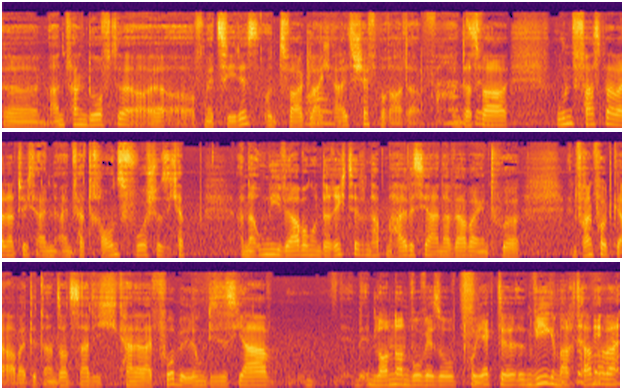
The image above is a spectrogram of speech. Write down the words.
äh, anfangen durfte, äh, auf Mercedes, und zwar gleich wow. als Chefberater. Wahnsinn. Und das war unfassbar, weil natürlich ein, ein Vertrauensvorschuss. Ich habe an der Uni Werbung unterrichtet und habe ein halbes Jahr in der Werbeagentur in Frankfurt gearbeitet. Ansonsten hatte ich keinerlei Vorbildung. Und dieses Jahr in London, wo wir so Projekte irgendwie gemacht haben, aber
